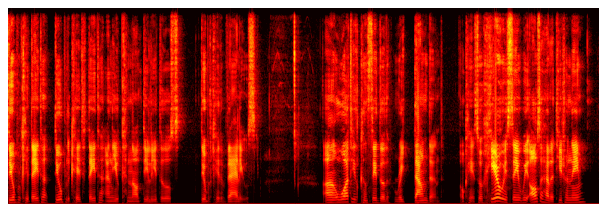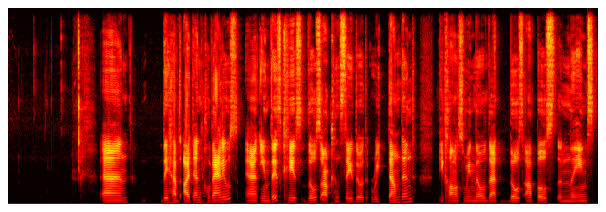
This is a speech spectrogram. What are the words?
duplicate data, duplicate data, and you cannot delete those duplicate values. Uh, what is considered redundant? Okay, so here we see we also have the teacher name, and they have identical values. And in this case those are considered redundant because we know that those are both the names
